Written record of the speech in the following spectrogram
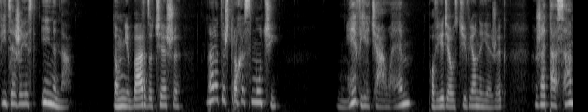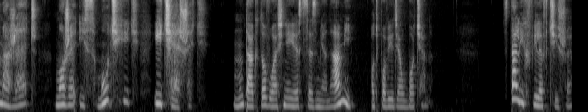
widzę, że jest inna. To mnie bardzo cieszy, ale też trochę smuci. Nie wiedziałem, powiedział zdziwiony Jerzyk, że ta sama rzecz może i smucić, i cieszyć. Mm, tak to właśnie jest ze zmianami, odpowiedział Bocian. Stali chwilę w ciszy.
